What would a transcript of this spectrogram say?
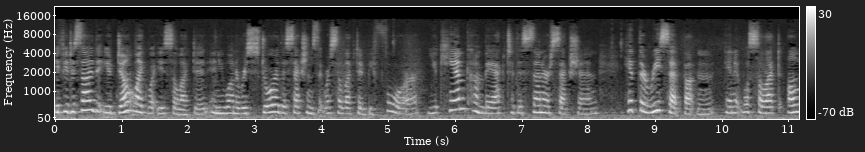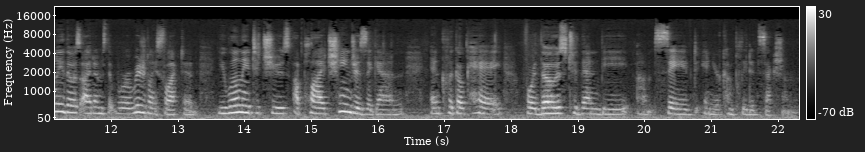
If you decide that you don't like what you selected and you want to restore the sections that were selected before, you can come back to the center section, hit the reset button, and it will select only those items that were originally selected. You will need to choose Apply Changes again and click OK for those to then be um, saved in your completed section.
